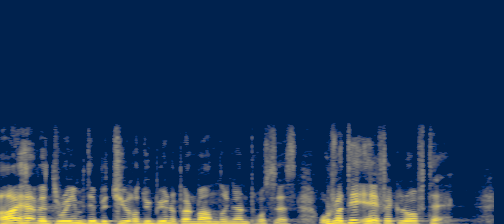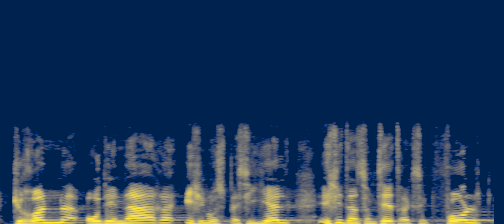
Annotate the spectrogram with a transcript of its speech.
I have a dream. Det betyr at du begynner på en vandring og en prosess. Og det var det jeg fikk lov til. Grønne, ordinære, ikke noe spesielt. Ikke den som tiltrekker seg folk.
